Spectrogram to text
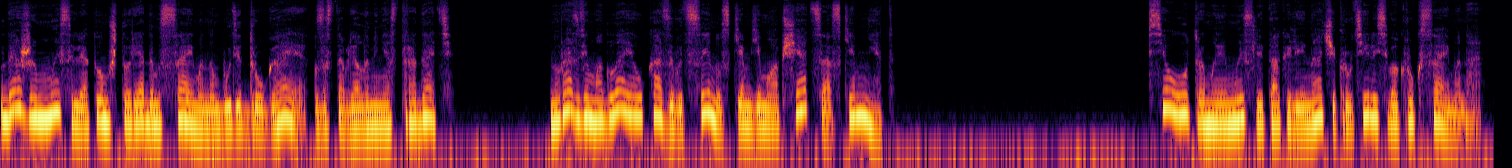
Даже мысль о том, что рядом с Саймоном будет другая, заставляла меня страдать. Но разве могла я указывать сыну, с кем ему общаться, а с кем нет? Все утро мои мысли так или иначе крутились вокруг Саймона —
